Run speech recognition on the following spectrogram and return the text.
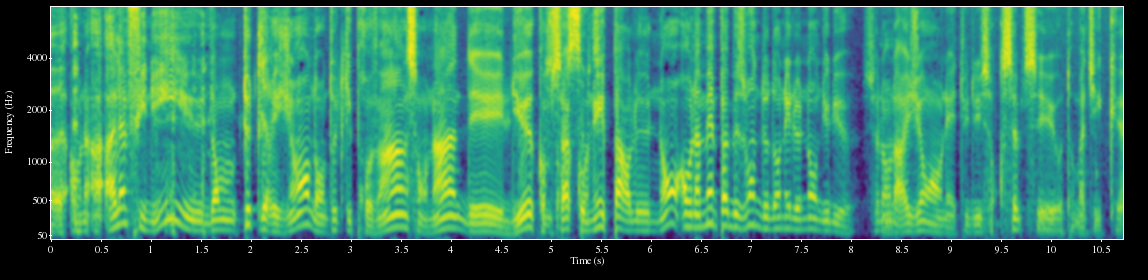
Euh, On a à l'infini, dans toutes les régions, dans toutes les provinces, on a des lieux comme ça connus par le nom. On n'a même pas besoin de donner le nom du lieu. Selon la région où on est, tu dis Sourcept, c'est automatique. euh,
